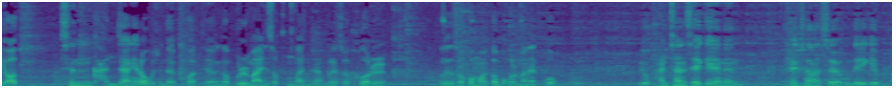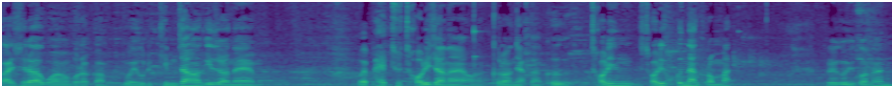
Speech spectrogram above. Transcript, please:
옅은 간장이라고 보시면 될 것 같아요. 그러니까 물 많이 섞은 간장. 그래서 그거를 여기다 섞어 먹으니까 먹을만 했고. 요 반찬 세 개는 괜찮았어요. 근데 이게 맛이라고 하면 뭐랄까 왜 우리 김장하기 전에 왜 배추 절이잖아요. 그런 약간 그 절인 절이고 끝난 그런 맛? 그리고 이거는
